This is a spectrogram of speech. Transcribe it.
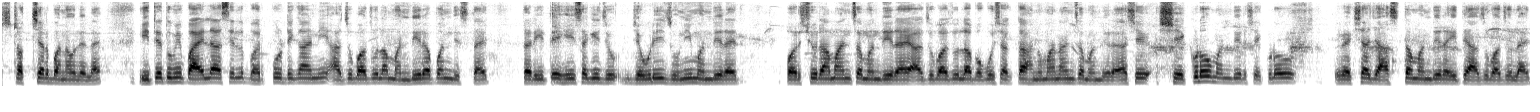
स्ट्रक्चर बनवलेलं आहे. इथे तुम्ही पाहिलं असेल भरपूर ठिकाणी आजूबाजूला मंदिरं पण दिसत आहेत तर इथे ही सगळी जेवढी जुनी मंदिरं आहेत परशुरामांचं मंदिर आहे आजूबाजूला बघू शकता हनुमानांचं मंदिर आहे. असे शेकडो मंदिर शेकडो पेक्षा जास्त मंदिरं इथे आजूबाजूला आहेत.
